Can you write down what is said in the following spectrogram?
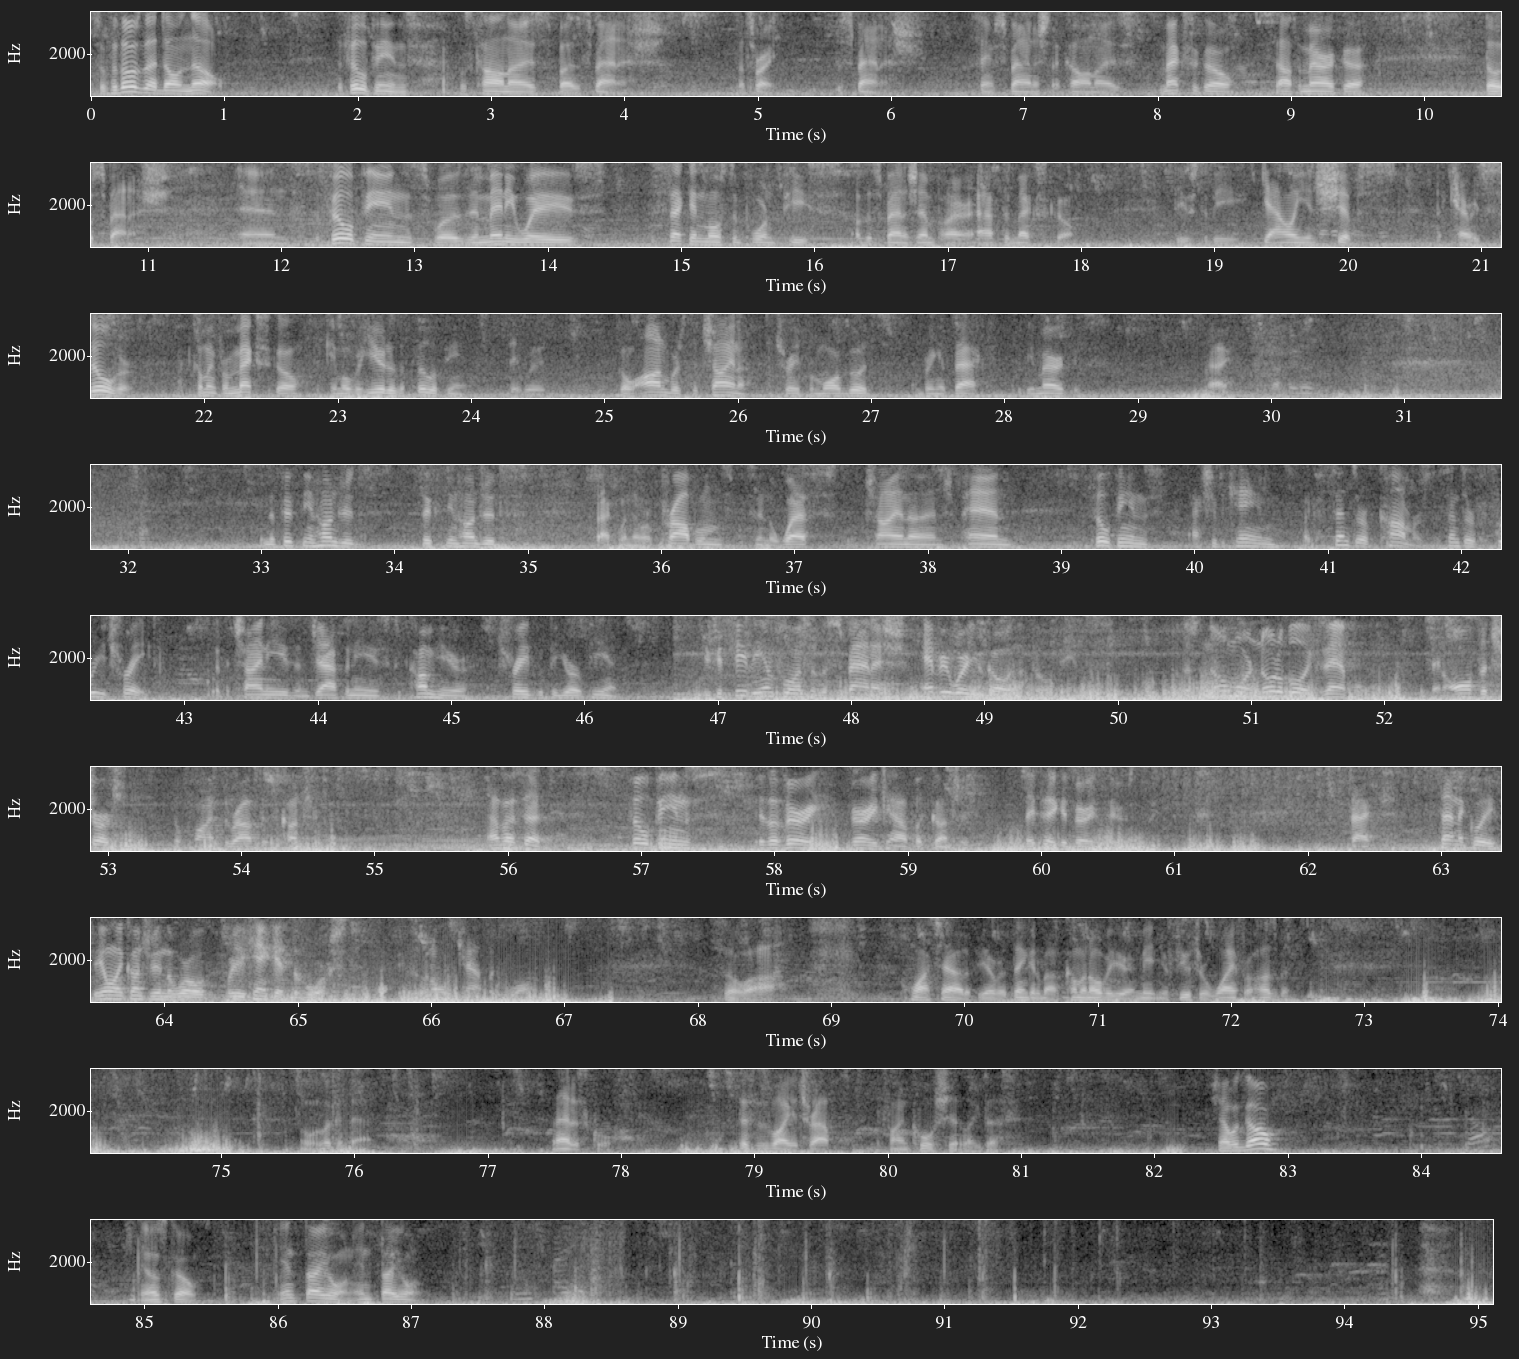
So, for those that don't know, the Philippines was colonized by the Spanish. That's right, the Spanish. The same Spanish that colonized Mexico, South America, those Spanish. And the Philippines was, in many ways, the second most important piece of the Spanish Empire after Mexico. There used to be galleon ships that carried silver coming from Mexico that came over here to the Philippines. They would go onwards to China to trade for more goods and bring it back to the Americas. Right. In the 1500s, 1600s, back when there were problems between the West and China and Japan, Philippines actually became like a center of commerce, a center of free trade, where the Chinese and Japanese could come here trade with the Europeans. You can see the influence of the Spanish everywhere you go in the Philippines. But there's no more notable example than all the churches you'll find throughout this country. As I said, the Philippines is a very, very Catholic country. They take it very seriously. In fact, it's technically the only country in the world where you can't get divorced because of an old Catholic law. So, uh, watch out if you're ever thinking about coming over here and meeting your future wife or husband. Oh, look at that. That is cool. This is why you travel, to find cool shit like this. Shall we go? Yeah, let's go. In Tayon, in Tayon.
